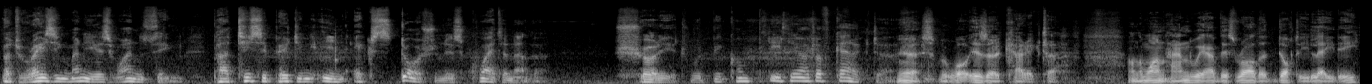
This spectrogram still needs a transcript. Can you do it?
But raising money is one thing. Participating in extortion is quite another. Surely it would be completely out of character. Yes, but what is her character? On the one hand, we have this rather dotty lady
